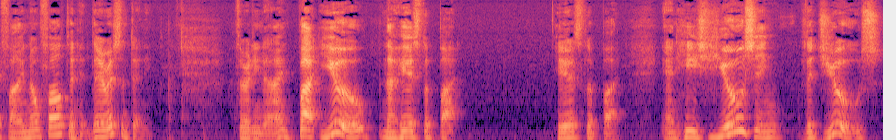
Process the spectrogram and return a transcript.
find no fault in him. There isn't any. 39. But you, now here's the but. Here's the but. And he's using the Jews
